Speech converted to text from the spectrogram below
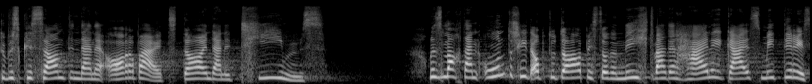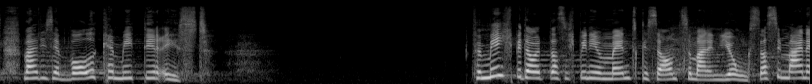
Du bist gesandt in deine Arbeit, da in deine Teams. Und es macht einen Unterschied, ob du da bist oder nicht, weil der Heilige Geist mit dir ist, weil diese Wolke mit dir ist. Für mich bedeutet das, ich bin im Moment gesandt zu meinen Jungs. Das sind meine,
